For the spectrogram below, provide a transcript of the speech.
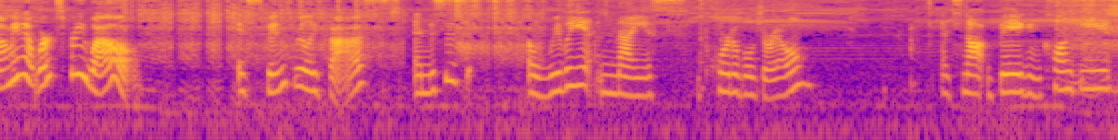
So, I mean, it works pretty well. It spins really fast. And this is a really nice portable drill. It's not big and clunky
